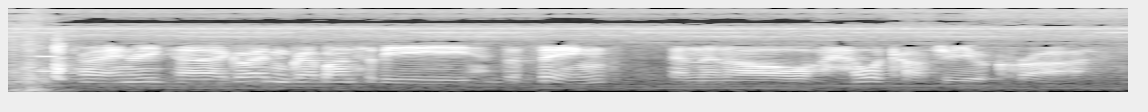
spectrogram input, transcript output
Alright, Henry, uh, go ahead and grab onto the, the thing, and then I'll helicopter you across.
